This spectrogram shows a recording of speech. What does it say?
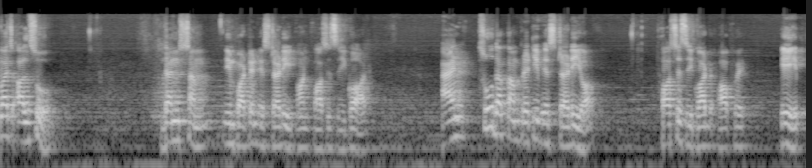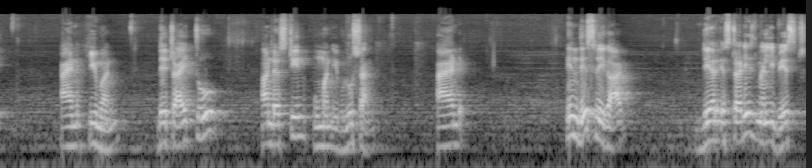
was also done some important study on fossils record, and through the comparative study of fossils record of ape and human, they tried to understand human evolution. And in this regard their study is mainly based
